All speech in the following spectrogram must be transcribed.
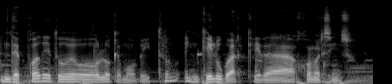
Después de todo lo que hemos visto, ¿en qué lugar queda Homer Simpson?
